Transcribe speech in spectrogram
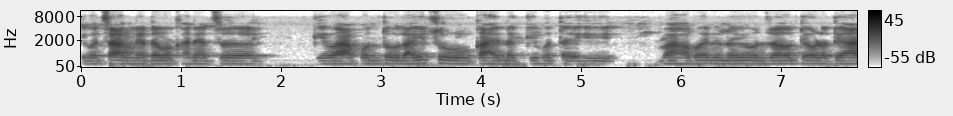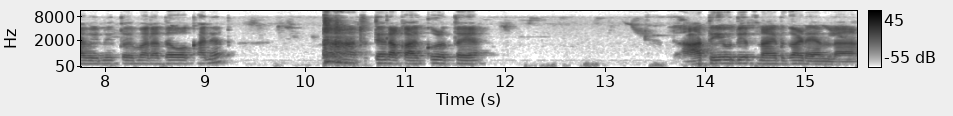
किंवा चांगल्या दवाखान्यात चल किंवा आपण तोला विचारू काय नक्की होतं हे. भावा बहिणीनं येऊन जाऊन तेवढं ते आवे नेतोय मला दवाखान्यात. आता त्याला काय कळतंय? आत येऊ देत नाहीत गाड्यांना.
